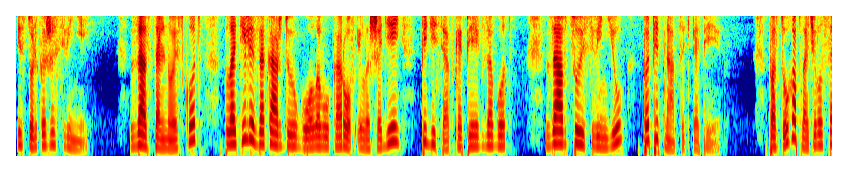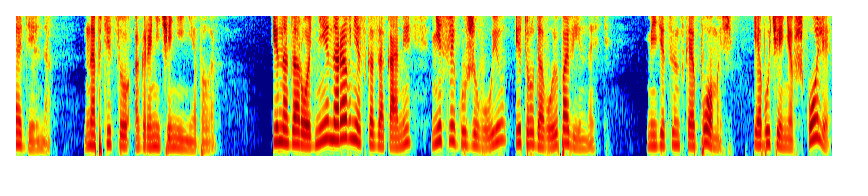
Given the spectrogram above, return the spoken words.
и столько же свиней. За остальной скот платили за каждую голову коров и лошадей 50 копеек за год, за овцу и свинью по 15 копеек. Пастух оплачивался отдельно. На птицу ограничений не было. Иногородние наравне с казаками несли гужевую и трудовую повинность. Медицинская помощь и обучение в школе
